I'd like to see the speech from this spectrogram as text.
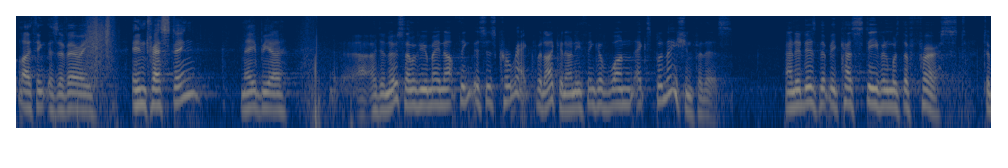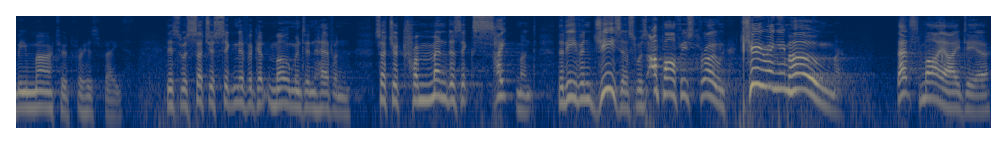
Well, I think there's a very interesting, maybe a, I don't know, some of you may not think this is correct, but I can only think of one explanation for this. And it is that because Stephen was the first to be martyred for his faith, this was such a significant moment in heaven, such a tremendous excitement that even Jesus was up off his throne, cheering him home. That's my idea,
